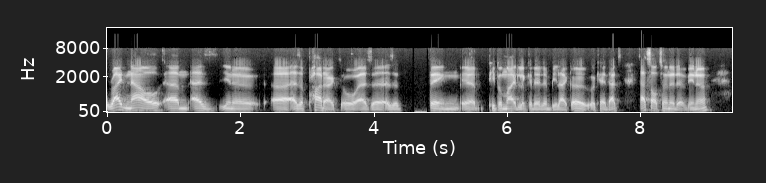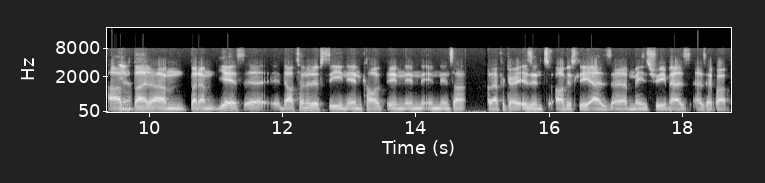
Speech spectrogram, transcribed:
right now um, as you know uh, as a product or as a as a thing, uh, people might look at it and be like, "Oh, okay, that's that's alternative," you know. Um, yeah. But um, but um, yes, uh, the alternative scene in in in in, in South Africa isn't obviously as uh, mainstream as as hip hop,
